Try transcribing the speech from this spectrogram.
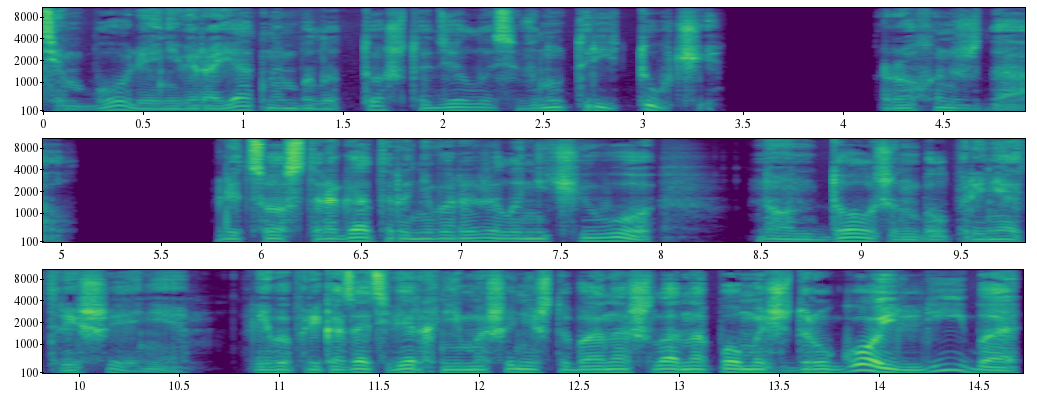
Тем более невероятным было то, что делалось внутри тучи. Рохан ждал. Лицо астрогатора не выражало ничего, но он должен был принять решение. Либо приказать верхней машине, чтобы она шла на помощь другой, либо,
